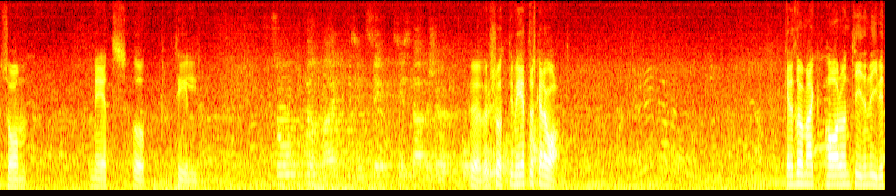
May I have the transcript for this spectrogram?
som mäts upp till Sista försök. över 70 meter ska det vara. Kenneth Lundmark har under tiden rivit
